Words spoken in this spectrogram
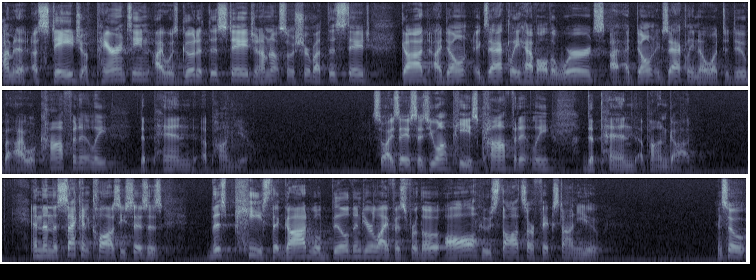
I'm at a stage of parenting. I was good at this stage, and I'm not so sure about this stage. God, I don't exactly have all the words. I, I don't exactly know what to do, but I will confidently depend upon you. So Isaiah says, You want peace? Confidently depend upon God. And then the second clause he says is, this peace that God will build into your life is for those, all whose thoughts are fixed on you. And so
